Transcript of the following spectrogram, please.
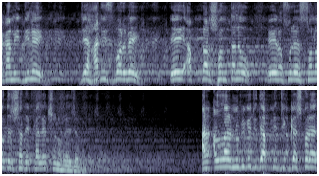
আগামী দিনে যে হাদিস পড়বে, এই আপনার সন্তানেও এই রসুলের সনদের সাথে কালেকশন হয়ে যাবে। আর আল্লাহর নবীকে যদি আপনি জিজ্ঞাসা করেন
